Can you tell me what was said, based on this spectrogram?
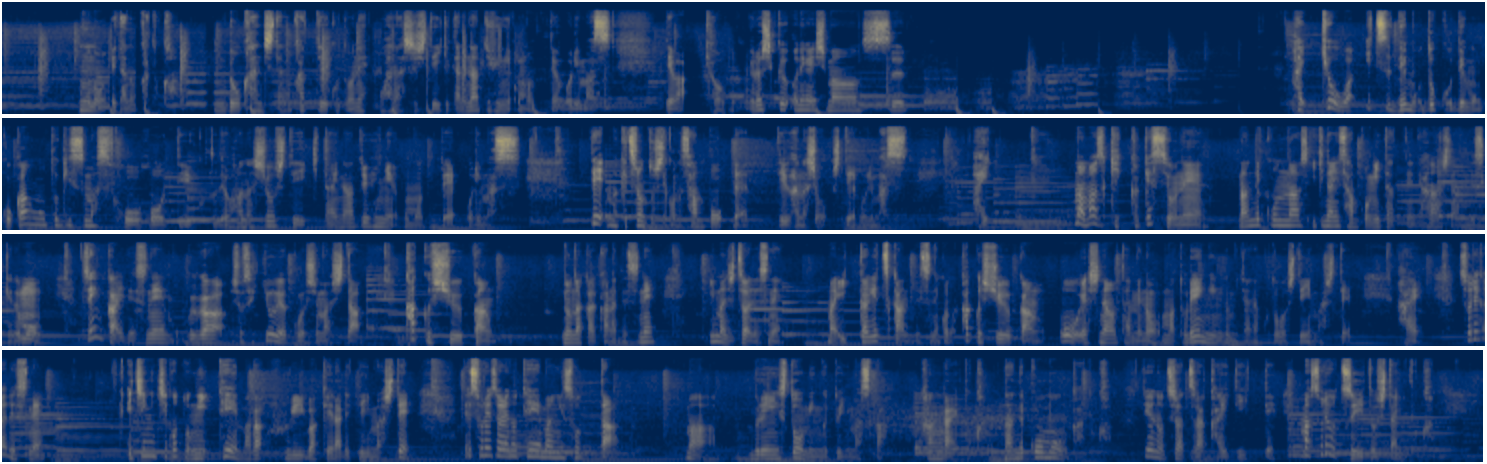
ものを得たのかとか、どう感じたのかっていうことをね、お話ししていけたらなというふうに思っております。では、今日もよろしくお願いします。はい、今日はいつでもどこでも五感を研ぎ澄ます方法っていうことでお話をしていきたいなというふうに思っております。で、まあ、結論としてこの散歩だよっていう話をしております。はい。まあ、まずきっかけっすよね。なんでこんないきなり散歩に至ってんって話なんですけども、前回ですね、僕が書籍要約をしました各習慣の中からですね、今実はですね、まあ、1ヶ月間ですね、この各習慣を養うための、まあ、トレーニングみたいなことをしていまして、はい。それがですね、1日ごとにテーマが振り分けられていまして、でそれぞれのテーマに沿った、まあ、ブレインストーミングといいますか、考えとか、なんでこう思うんかとか、っていうのをつらつら書いていって、まあ、それをツイートしたりとか、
